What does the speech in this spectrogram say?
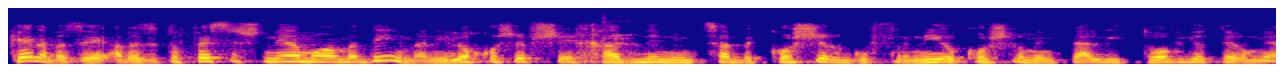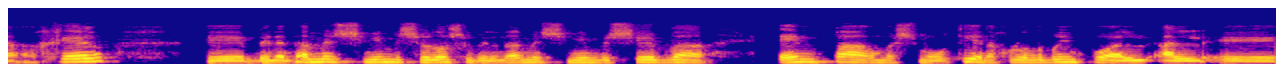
כן, אבל זה, אבל זה תופס את שני המועמדים. אני לא חושב שאחד כן. מהם נמצא בכושר גופני או כושר מנטלי טוב יותר מהאחר. אה, בן אדם בן 73 ובן אדם בן 77, אין פער משמעותי, אנחנו לא מדברים פה על, על, אה,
